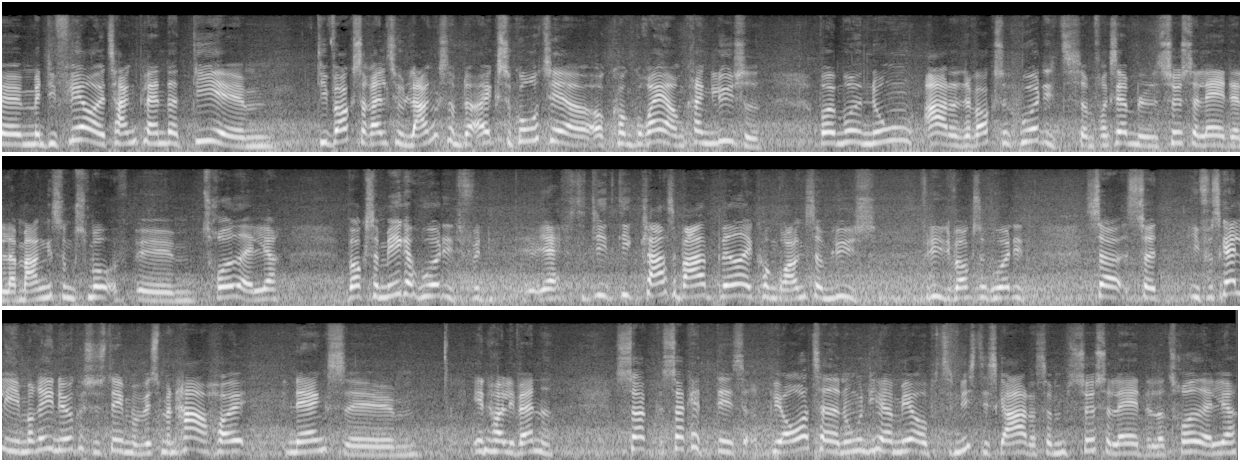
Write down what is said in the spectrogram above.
Øh, men de flereårige tangplanter, de, øh, de vokser relativt langsomt og er ikke så gode til at, at konkurrere omkring lyset. Hvorimod nogle arter, der vokser hurtigt, som for eksempel søsalat eller mange sådan små øh, trådalger, vokser mega hurtigt, for, ja, så de, de klarer sig bare bedre i konkurrence om lys, fordi de vokser hurtigt. Så, så i forskellige marine økosystemer, hvis man har høj næringsindhold øh, i vandet, så, så kan det blive overtaget af nogle af de her mere opportunistiske arter, som søsalat eller trådalger,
